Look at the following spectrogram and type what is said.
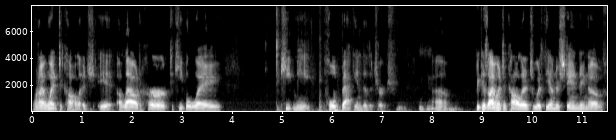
when I went to college, it allowed her to keep away, to keep me pulled back into the church. Mhm. Um, because I went to college with the understanding of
